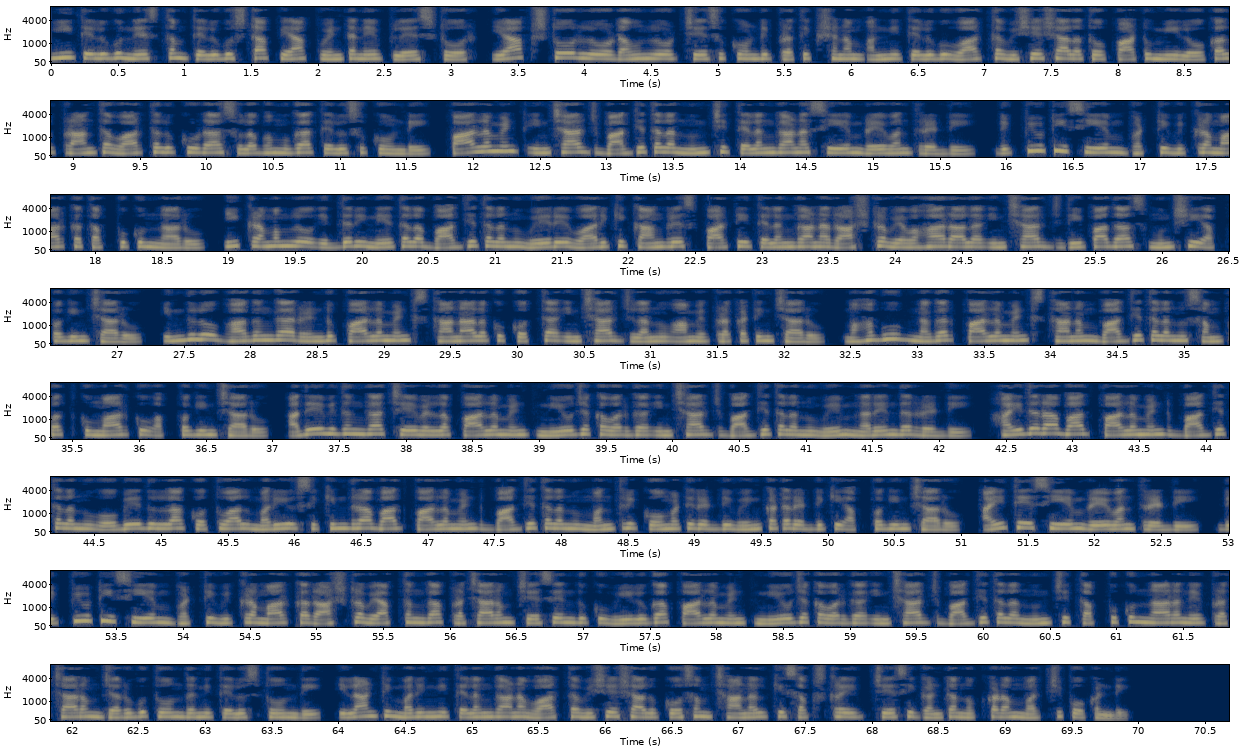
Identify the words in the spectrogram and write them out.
మీ తెలుగు నేస్తం Telugu stop app వెంటనే play store app స్టోర్లో డౌన్లోడ్ చేసుకోండి. ప్రతిక్షణం అన్ని తెలుగు వార్త విశేషాలతో పాటు మీ లోకల్ ప్రాంత వార్తలు కూడా సులభముగా తెలుసుకోండి. పార్లమెంట్ ఇన్ఛార్జ్ బాధ్యతల నుంచి Telangana CM Revanth Reddy deputy CM Bhatti Vikramarka తప్పుకున్నారు. ఈ క్రమంలో ఇద్దరి నేతల బాధ్యతలను వేరే వారికి కాంగ్రెస్ పార్టీ తెలంగాణ రాష్ట్ర వ్యవహారాల ఇన్ఛార్జ్ దీపాదాస్ మున్షి అప్పగించారు. ఇందులో భాగంగా రెండు పార్లమెంట్ స్థానాలకు కొత్త ఇన్ఛార్జ్లను ఆమె ప్రకటించారు. మహబూబ్ నగర్ పార్లమెంట్ స్థానం బాధ్యతలను సంపత్ కుమార్కు అప్పగించారు. అదేవిధంగా చేవెళ్ళ పార్లమెంట్ నియోజకవర్గ ఇన్ఛార్జ్ బాధ్యతలను వేం నరేందర్ రెడ్డి హైదరాబాద్ పార్లమెంట్ బాధ్యతలను ఓబేదుల్లా కొత్వాల్ మరియు సికింద్రాబాద్ పార్లమెంట్ బాధ్యతలను మంత్రి కోమటిరెడ్డి వెంకటరెడ్డికి అప్పగించారు. అయితే CM Revanth Reddy deputy CM Bhatti Vikramarka రాష్ట్ర వ్యాప్తంగా ప్రచారం చేసేందుకు వీలుగా పార్లమెంట్ నియోజకవర్గ ఇన్ఛార్జ్ బాధ్యతల నుంచి తప్పుకున్నారనే ప్రచారం జరుగుతోందని తెలుస్తోంది. ఇలాంటి మరిన్ని తెలంగాణ వార్త విశేషాలు కోసం ఛానల్కి సబ్స్క్రైబ్ చేసి గంట నొక్కడం మర్చిపోకండి.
